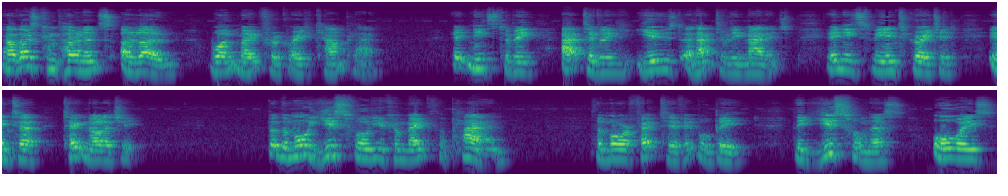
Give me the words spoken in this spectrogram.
Now those components alone won't make for a great account plan. It needs to be actively used and actively managed. It needs to be integrated into technology. But the more useful you can make the plan, the more effective it will be. The usefulness always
